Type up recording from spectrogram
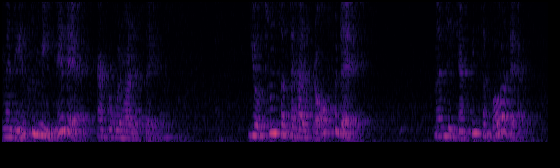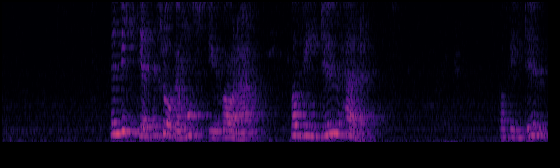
Men det är inte min idé, kanske vår Herre säger. Jag tror inte att det här är bra för dig. Men vi kanske inte hör det. Den viktigaste frågan måste ju vara, vad vill du, Herre? Vad vill du?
